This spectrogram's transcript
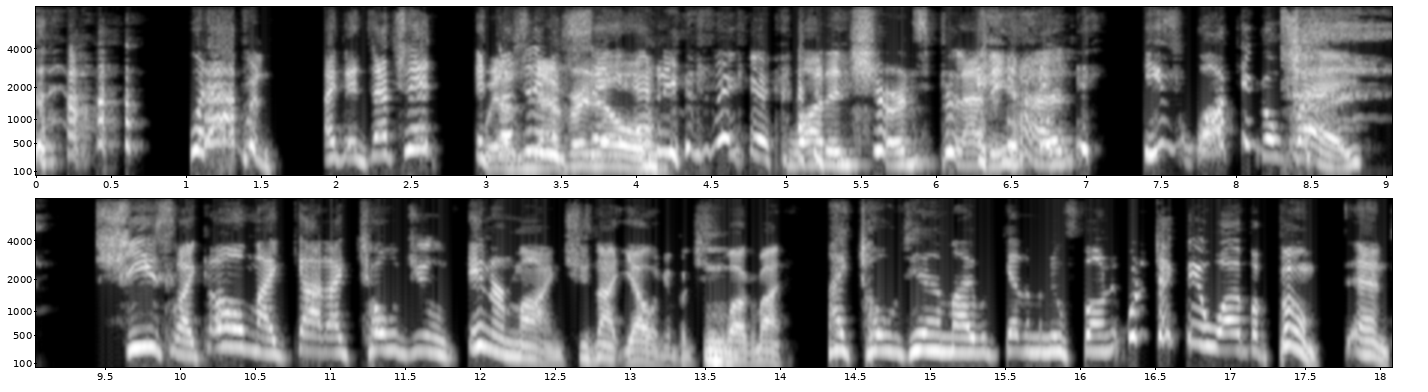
what happened? I, that's it. It We'll doesn't even say know. anything. what insurance plan he had. He's walking away. she's like, "Oh my god, I told you." In her mind, she's not yelling it, but she's Mm. walking by. I told him I would get him a new phone. It would take me a while, but boom, end.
